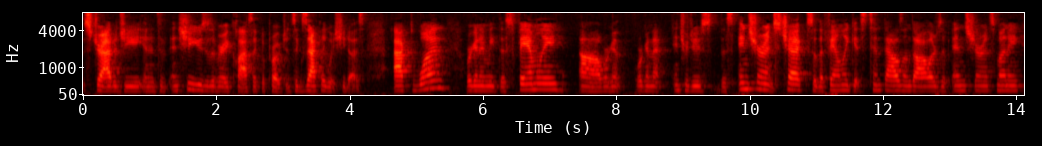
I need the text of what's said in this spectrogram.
strategy, and it's a, and she uses a very classic approach. It's exactly what she does. Act one, we're going to meet this family. Uh, we're going we're going to introduce this insurance check, so the family gets ten thousand dollars of insurance money.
